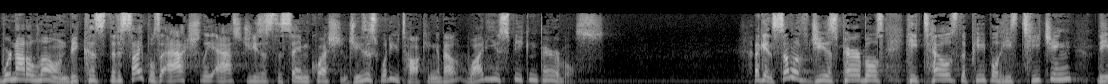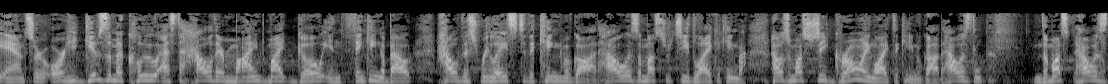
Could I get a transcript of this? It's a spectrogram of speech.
we're not alone because the disciples actually asked Jesus the same question Jesus, what are you talking about? Why do you speak in parables? Again, some of Jesus' parables, he tells the people he's teaching the answer, or he gives them a clue as to how their mind might go in thinking about how this relates to the kingdom of God. How is a mustard seed like a kingdom? How is a mustard seed growing like the kingdom of God? How is the must, how is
